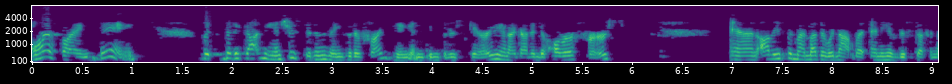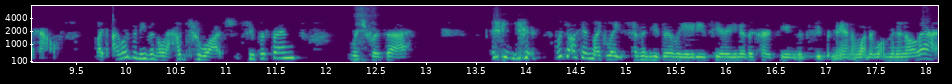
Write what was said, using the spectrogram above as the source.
horrifying thing. But, but it got me interested in things that are frightening and things that are scary. And I got into horror first. And obviously my mother would not let any of this stuff in the house. Like I wasn't even allowed to watch Super Friends, which was, uh, we're talking like late 70s, early 80s here, you know, the cartoon with Superman and Wonder Woman and all that.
